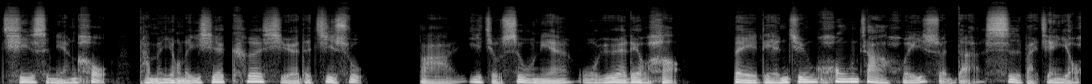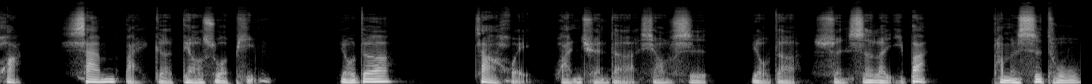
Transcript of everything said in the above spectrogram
七十年后，他们用了一些科学的技术，把一九四五年五月六号。被联军轰炸毁损的四百件油画、三百个雕塑品，有的炸毁，完全的消失；有的损失了一半。他们试图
